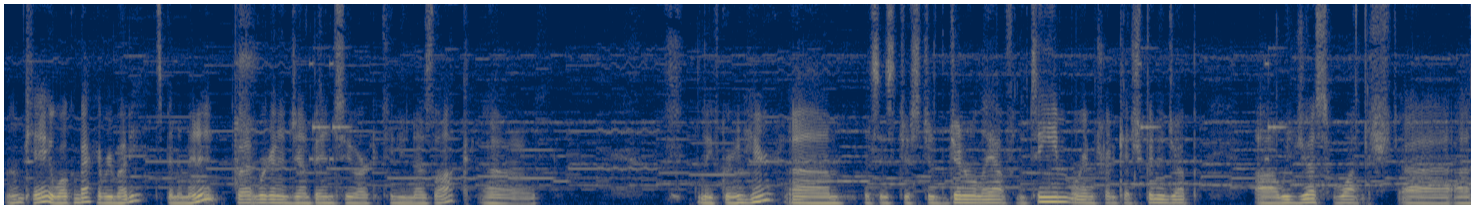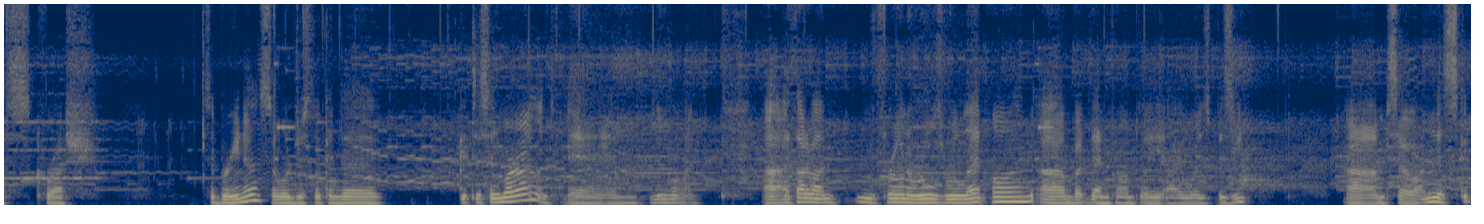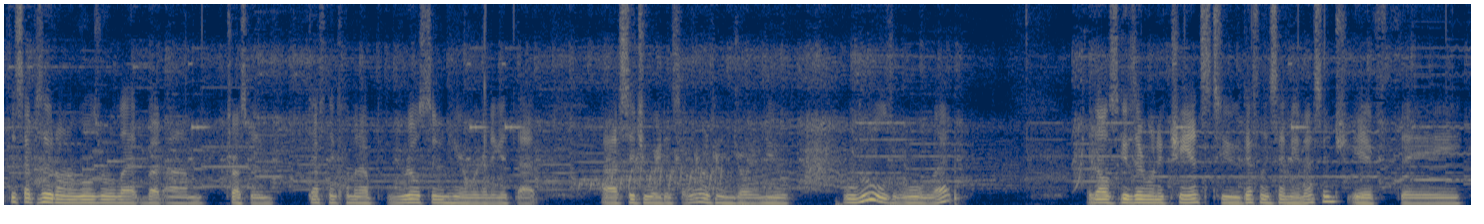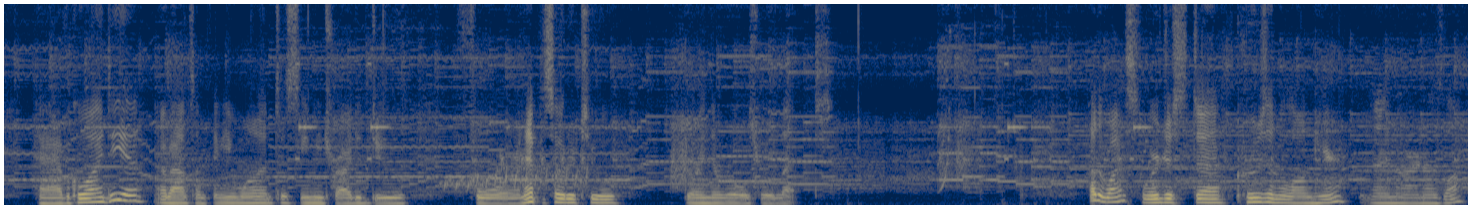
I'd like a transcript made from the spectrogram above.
Okay, welcome back everybody. It's been a minute, but we're going to jump into our continued Nuzlocke of Leaf Green here. Um, this is just the general layout for the team. We're going to try to catch Spinach up. Uh, we just watched uh, us crush Sabrina, so we're just looking to get to Cinnabar Island and move on. Uh, I thought about throwing a rules roulette on, um, but then promptly I was busy. Um, so I'm going to skip this episode on a rules roulette, but um, trust me, definitely coming up real soon here. We're going to get that uh, situated so everyone can enjoy a new rules roulette. It also gives everyone a chance to definitely send me a message if they have a cool idea about something you want to see me try to do for an episode or two during the rules roulette. Otherwise, we're just uh, cruising along here in our Nuzlocke.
